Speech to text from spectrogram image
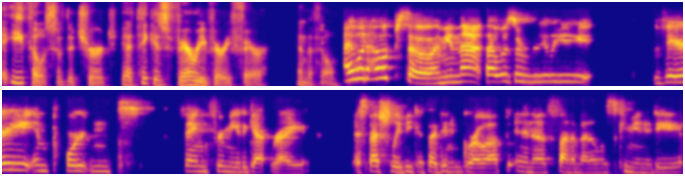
ethos of the church, I think is very, very fair in the film. I would hope so. I mean that that was a really very important thing for me to get right, especially because I didn't grow up in a fundamentalist community.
